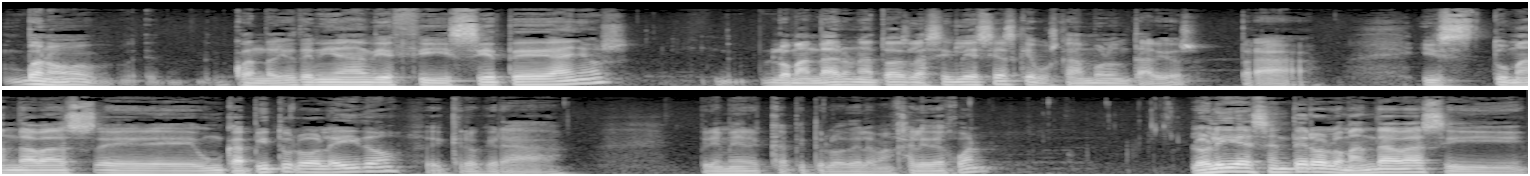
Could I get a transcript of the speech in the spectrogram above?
Bueno, cuando yo tenía 17 años, lo mandaron a todas las iglesias que buscaban voluntarios para... Y tú mandabas eh, un capítulo leído, creo que era el primer capítulo del Evangelio de Juan, lo leías entero, lo mandabas y,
